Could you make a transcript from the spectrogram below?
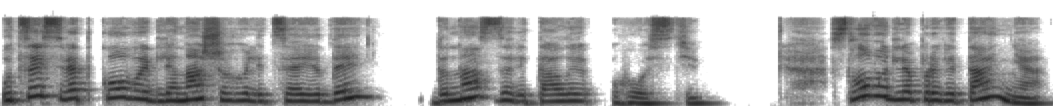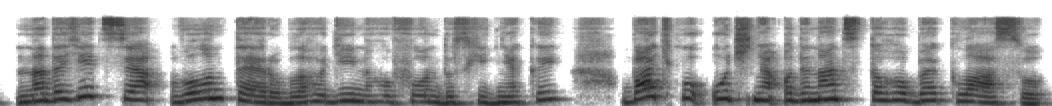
У цей святковий для нашого ліцею день до нас завітали гості. Слово для привітання надається волонтеру благодійного фонду «Східняки», батьку учня 11 Б класу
